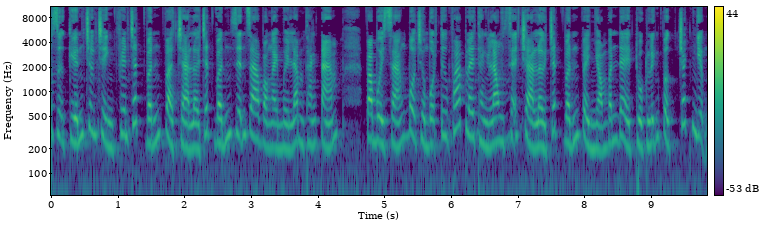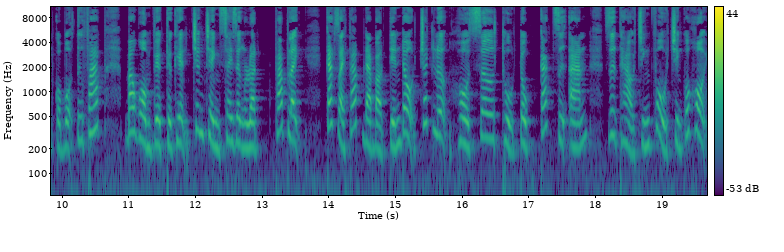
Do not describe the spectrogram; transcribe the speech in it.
dự kiến, chương trình phiên chất vấn và trả lời chất vấn diễn ra vào ngày 15 tháng 8. Vào buổi sáng, Bộ trưởng Bộ Tư pháp Lê Thành Long sẽ trả lời chất vấn về nhóm vấn đề thuộc lĩnh vực trách nhiệm của Bộ Tư pháp, bao gồm việc thực hiện chương trình xây dựng luật, pháp lệnh, các giải pháp đảm bảo tiến độ chất lượng hồ sơ thủ tục các dự án, dự thảo chính phủ trình Quốc hội,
